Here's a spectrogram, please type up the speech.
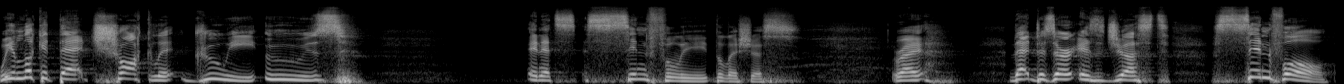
We look at that chocolate, gooey ooze, and it's sinfully delicious right? That dessert is just sinful.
